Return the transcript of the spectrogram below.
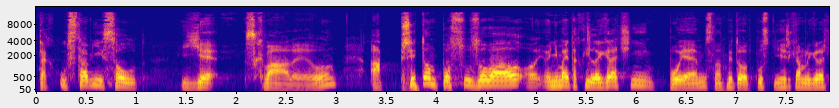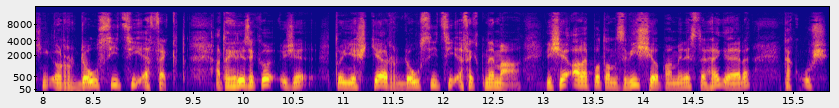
tak ústavní soud je schválil a přitom posuzoval, oni mají takový legrační pojem, snad mi to odpustí, že říkám legrační, rdousící efekt. A tehdy řekl, že to ještě rdousící efekt nemá. Když je ale potom zvýšil pan minister Heger, tak už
